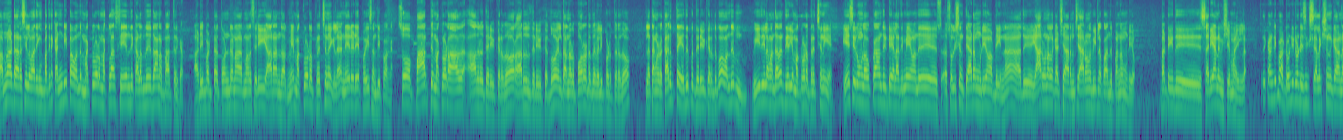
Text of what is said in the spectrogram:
தமிழ்நாட்டு அரசியல்வாதிங்க பார்த்தீங்கன்னா கண்டிப்பாக வந்து மக்களோட மக்களாக சேர்ந்து கலந்து தான் நான் பார்த்துருக்கேன். அடிபட்ட தொண்டனாக இருந்தாலும் சரி யாராக இருந்தாலுமே மக்களோட பிரச்சனைகளை நேரடியாக போய் சந்திப்பாங்க. ஸோ பார்த்து மக்களோட ஆதரவு தெரிவிக்கிறதோ ஆறுதல் தெரிவிக்கிறதோ இல்லை தன்னோட போராட்டத்தை வெளிப்படுத்துறதோ இல்லை தங்களோட கருத்தை எதிர்ப்பு தெரிவிக்கிறதுக்கோ வந்து வீதியில் வந்தால் தான் தெரியும் மக்களோட பிரச்சனையே. ஏசி ரூமில் உட்காந்துக்கிட்டு எல்லாத்தையுமே வந்து சொல்யூஷன் தேட முடியும் அப்படின்னா அது யார் வேணாலும் கட்சி ஆரம்பித்து யார் வேணாலும் வீட்டில் உட்காந்து பண்ண முடியும். பட் இது சரியான விஷயமா இல்லை. இது கண்டிப்பாக டுவெண்ட்டி டுவெண்ட்டி சிக்ஸ் எலெக்ஷனுக்கான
